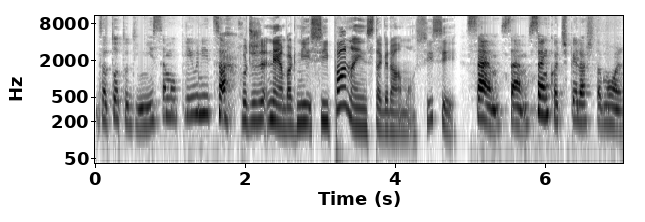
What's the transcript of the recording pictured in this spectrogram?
zato tudi nisem vplivnica. Hočeš, ne, ampak nisi pa na Instagramu, si si. Sem, sem, sem kot špelaš tamol.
